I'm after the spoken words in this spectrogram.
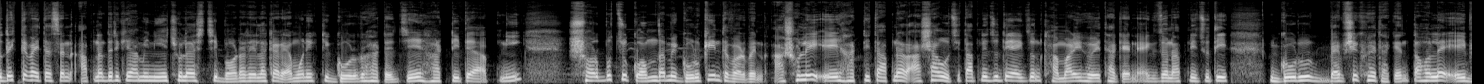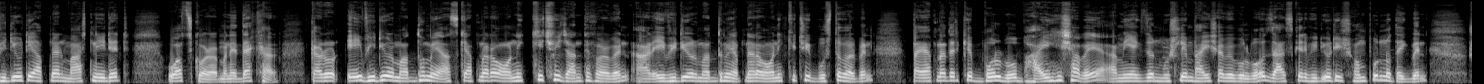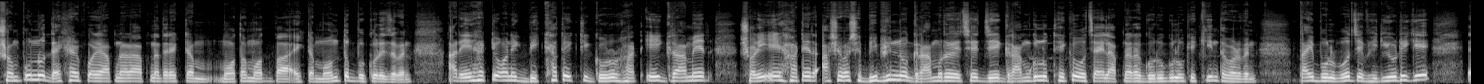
তো দেখতে পাইতেছেন, আপনাদেরকে আমি নিয়ে চলে আসছি বর্ডার এলাকার এমন একটি গরুর হাটে। যে হাটটিতে আপনি সর্বোচ্চ কম দামে গরু কিনতে পারবেন। আসলে এই হাটটিতে আপনার আসা উচিত। আপনি যদি একজন খামারি হয়ে থাকেন, একজন আপনি যদি গরুর ব্যবসায়িক হয়ে থাকেন, তাহলে এই ভিডিওটি আপনার মাস্ট নিডেড ওয়াচ করার মানে দেখার। কারণ এই ভিডিওর মাধ্যমে আজকে আপনারা অনেক কিছুই জানতে পারবেন আর এই ভিডিওর মাধ্যমে আপনারা অনেক কিছুই বুঝতে পারবেন। তাই আপনাদেরকে বলব, ভাই হিসাবে, আমি একজন মুসলিম ভাই হিসাবে বলব, যে আজকের ভিডিওটি সম্পূর্ণ দেখবেন। সম্পূর্ণ দেখার পরে আপনারা আপনাদের একটা মতামত বা একটা মন্তব্য করে যাবেন। আর এই হাটটি অনেক বিখ্যাত একটি গরুর হাট। এই গ্রামের সরি এই হাটের আশেপাশে বিভিন্ন গ্রাম রয়েছে। যে গ্রামগুলো থেকেও চাইলে আপনারা গরুগুলোকে কিনতে পারবেন। তাই বলব যে ভিডিওটিকে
